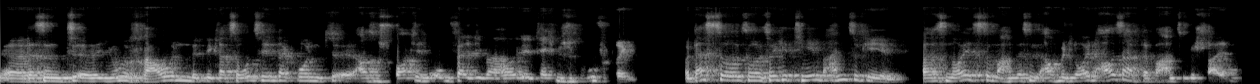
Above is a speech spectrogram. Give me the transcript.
das sind äh, junge Frauen mit Migrationshintergrund äh, aus dem sportlichen Umfeld, die wir heute in technische Berufe bringen. Und das so, so, solche Themen anzugehen, was Neues zu machen, das mit, auch mit Leuten außerhalb der Bahn zu gestalten,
